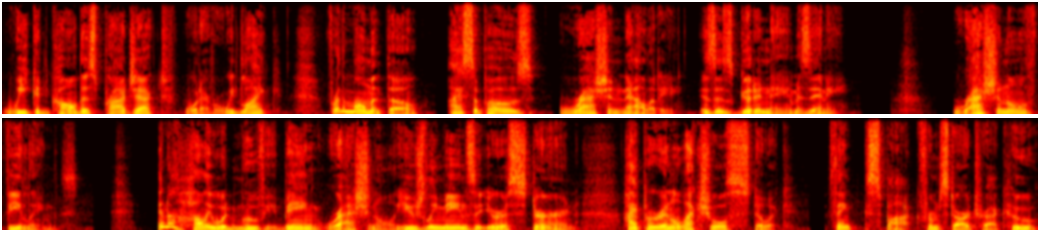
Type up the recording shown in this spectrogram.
We could call this project whatever we'd like. For the moment, though, I suppose rationality is as good a name as any. Rational feelings. In a Hollywood movie, being rational usually means that you're a stern, hyper intellectual stoic. Think Spock from Star Trek, who,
